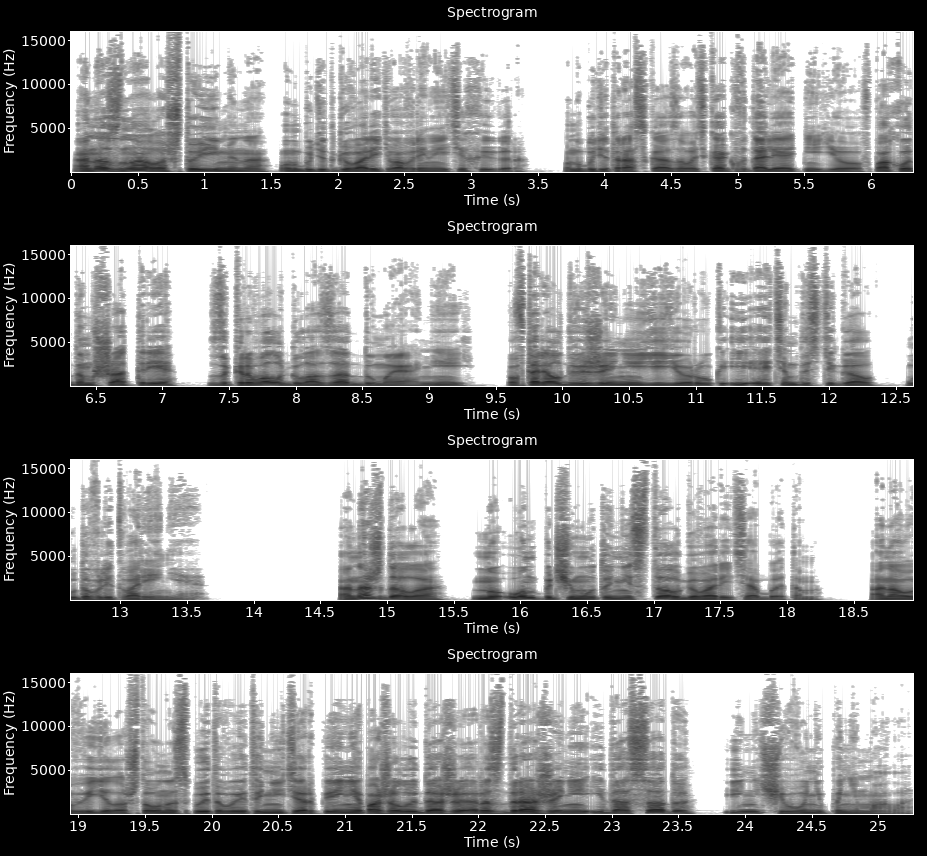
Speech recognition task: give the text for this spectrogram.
Она знала, что именно он будет говорить во время этих игр. Он будет рассказывать, как вдали от нее, в походном шатре, закрывал глаза, думая о ней, повторял движения ее рук и этим достигал удовлетворения. Она ждала, но он почему-то не стал говорить об этом. Она увидела, что он испытывает и нетерпение, пожалуй, даже раздражение и досаду, и ничего не понимала.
